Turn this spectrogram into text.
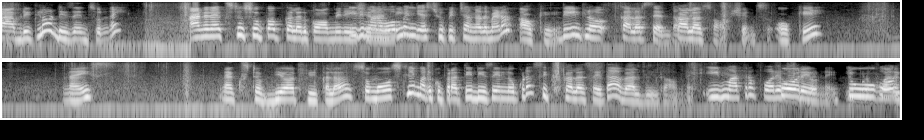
ఫ్యాబ్రిక్లో డిజైన్స్ ఉన్నాయి. అండ్ నెక్స్ట్ సూపర్ కలర్ ఇది మనం కాంబినేషన్ ఓపెన్ చేసి చూపించాం కదా మేడం? ఓకే దీంట్లో కలర్స్ వేద్దాం. Colours options okay nice next beautiful colour so mostly మనకు ప్రతి డిజైన్లో కూడా సిక్స్ కలర్స్ అయితే అవైలబుల్గా ఉన్నాయి. ఇవి మాత్రం ఫోర్ ఏ ఉన్నాయి. Two ఫోర్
